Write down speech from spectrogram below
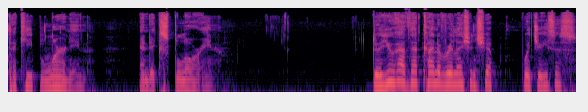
to keep learning and exploring. Do you have that kind of relationship with Jesus?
